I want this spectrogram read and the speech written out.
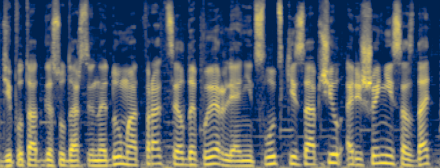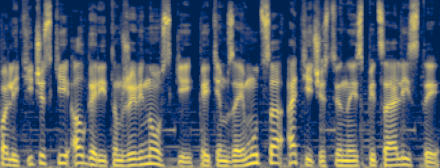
Депутат Государственной Думы от фракции ЛДПР Леонид Слуцкий сообщил о решении создать политический алгоритм Жириновский. Этим займутся отечественные специалисты.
